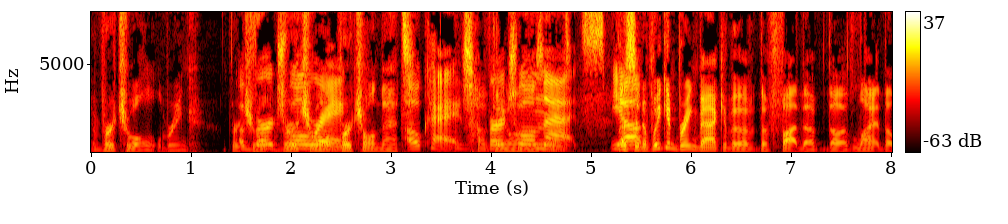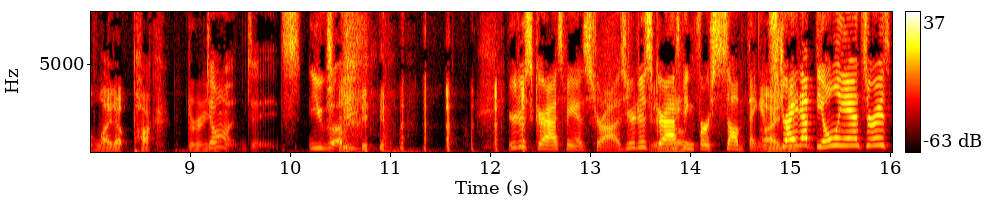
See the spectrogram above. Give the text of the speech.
a virtual rink, virtual, virtual virtual, rink. virtual nets. Okay, Something virtual nets. Listen, Yep. if we can bring back the the the the light the light up puck during don't you go. You're just grasping at straws. You're just grasping for something. And I straight up, the only answer is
